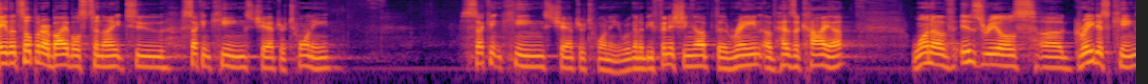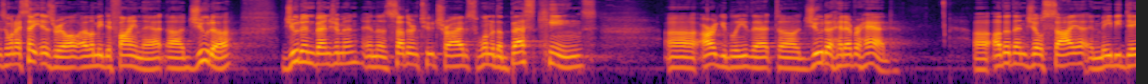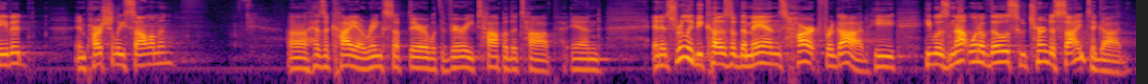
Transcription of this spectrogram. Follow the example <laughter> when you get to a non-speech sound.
Hey, let's open our Bibles tonight to 2 Kings chapter 20. 2 Kings chapter 20. We're going to be finishing up the reign of Hezekiah, one of Israel's uh, greatest kings. And when I say Israel, uh, let me define that. Uh, Judah, Judah and Benjamin, and the southern two tribes, one of the best kings, uh, arguably, that uh, Judah had ever had. Uh, other than Josiah and maybe David, and partially Solomon. Uh, Hezekiah ranks up there with the very top of the top. And, and it's really because of the man's heart for God. He, he was not one of those who turned aside to God.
